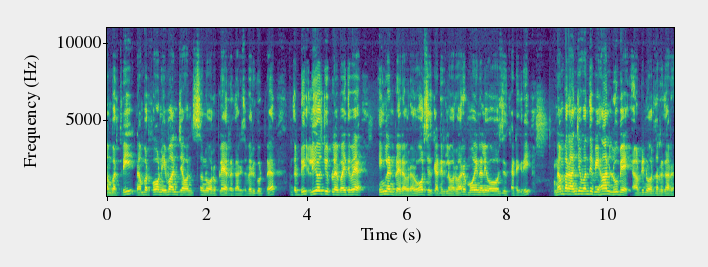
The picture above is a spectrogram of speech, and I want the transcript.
number three number four Evan ஜெவன்ஸ்னு ஒரு பிளேயர் இருக்கார். இஸ் வெரி குட் பிளேயர் அந்த டி Leus du Plooy by the way இங்கிலாந்து பிளேயர் அவர். ஓவர்சீஸ் கேட்டகரியில் வருவார். Moeen Ali overseas category number அஞ்சு வந்து விஹான் லூபே அப்படின்னு ஒருத்தர் இருக்கார்.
